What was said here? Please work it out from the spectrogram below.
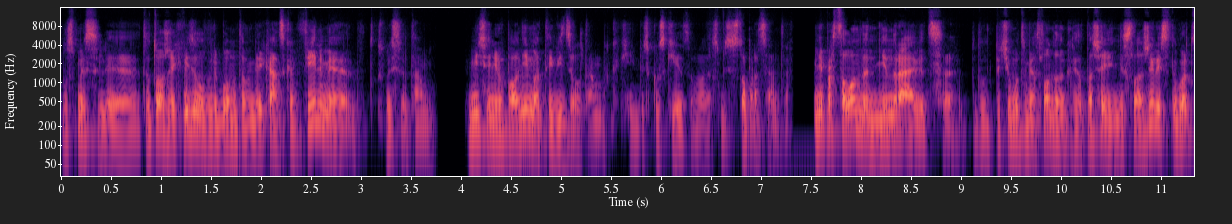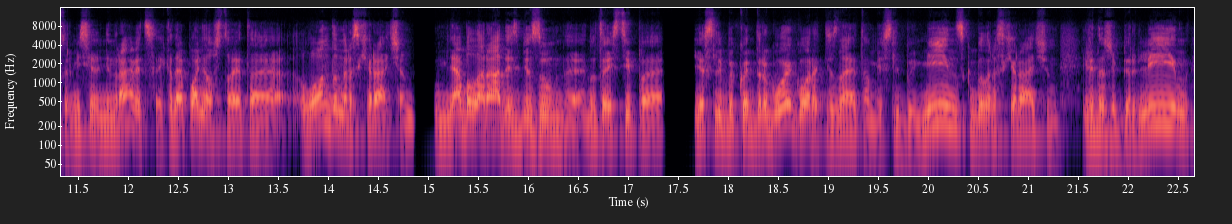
Ну, в смысле, ты тоже их видел в любом там американском фильме. В смысле, там, «Миссия невыполнима», ты видел там какие-нибудь куски этого, в смысле, сто процентов. Мне просто Лондон не нравится. Вот почему-то у меня с Лондоном как отношения не сложились. Это город, который мне сильно не нравится. И когда я понял, что это Лондон расхерачен, у меня была радость безумная. Ну, то есть, типа, если бы какой-то другой город, не знаю, там, если бы Минск был расхерачен, или даже Берлин,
